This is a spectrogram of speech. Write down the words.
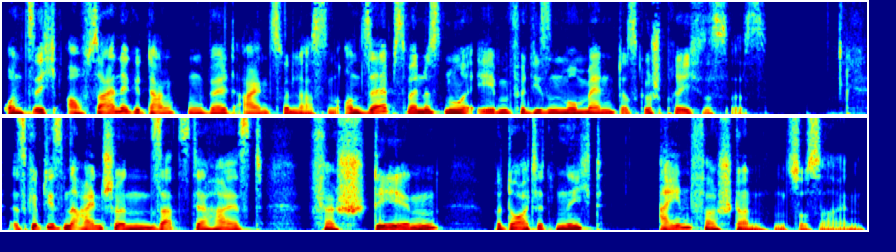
und sich auf seine Gedankenwelt einzulassen. Und selbst wenn es nur eben für diesen Moment des Gesprächs ist. Es gibt diesen einen schönen Satz, der heißt, verstehen bedeutet nicht einverstanden zu sein.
